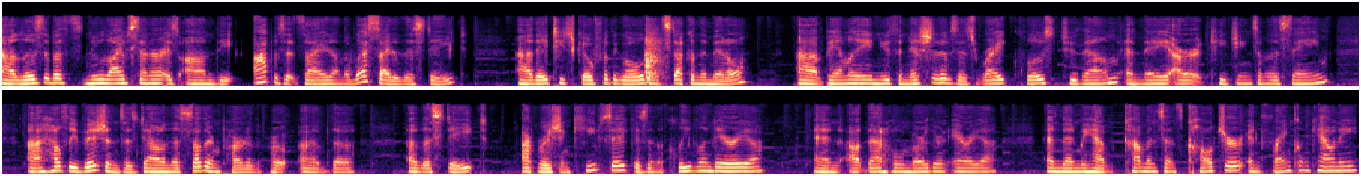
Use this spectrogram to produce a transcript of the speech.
Uh, Elizabeth's New Life Center is on the opposite side, on the west side of the state. Uh, they teach Go for the Gold and Stuck in the Middle. Uh, Family and Youth Initiatives is right close to them, and they are teaching some of the same. Uh, Healthy Visions is down in the southern part of the pro, of the of the state. Operation Keepsake is in the Cleveland area, and uh, that whole northern area. And then we have Common Sense Culture in Franklin County.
